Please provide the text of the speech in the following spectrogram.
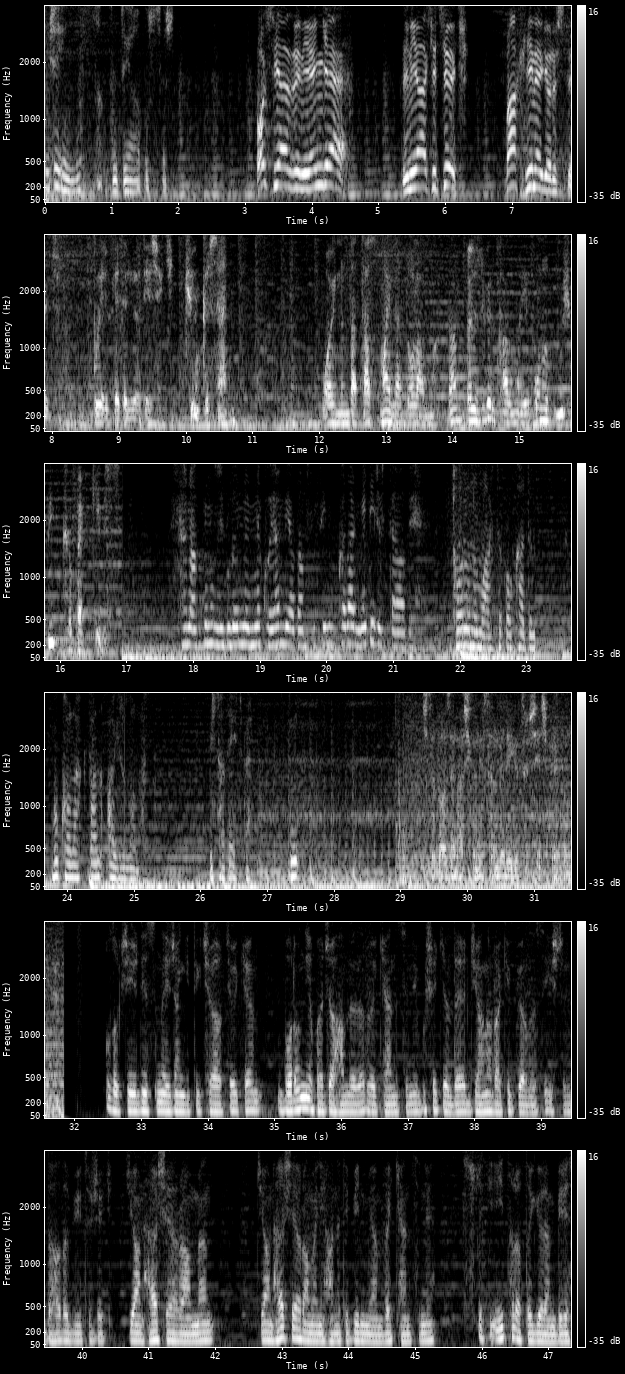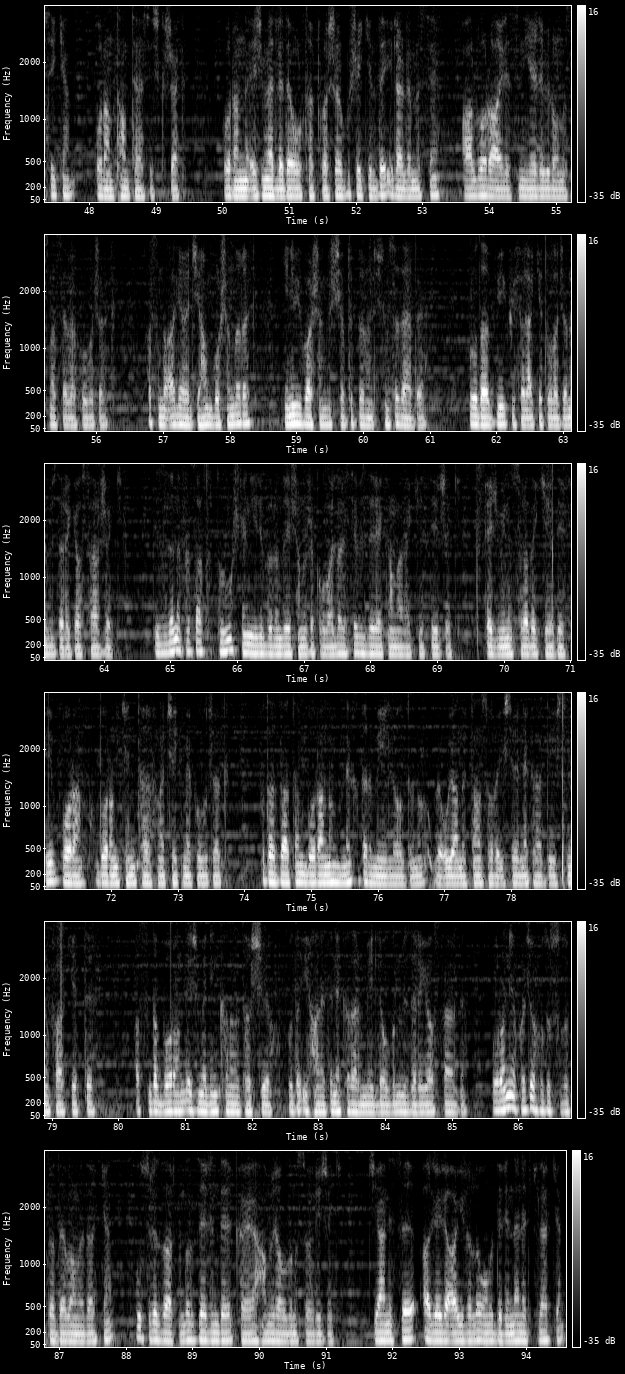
Bunca yıl nasıl sakladı ya bu sırrı? Hoş geldin yenge. Dünya küçük. Bak yine görüştük. Bu herif bedelini ödeyecek. Çünkü sen boynunda tasmayla dolanmaktan özgür kalmayı unutmuş bir köpek gibisin. Sen aklını duyguların önüne koyan bir adamsın. Seni bu kadar ne delirtti abi? Torunum artık o kadın. Bu konaktan ayrılamaz. Müsaade etme. İşte bazen aşkın insanı nereye götüreceği hiç belli olmuyor. Uzak şehir dizisinde heyecan gittikçe artıyorken Bora'nın yapacağı hamleler ve kendisini bu şekilde Cihan'a rakip görmesi işleri daha da büyütecek. Cihan her şeye rağmen Cihan her şeye rağmen ihaneti bilmeyen ve kendisini sürekli iyi tarafta gören birisiyken Boran tam tersi çıkacak. Boran'ın Ejmer'le de ortaklaşa bu şekilde ilerlemesi Albora ailesinin yerle bir olmasına sebep olacak. Aslında Ali ve Cihan boşanarak yeni bir başlangıç yaptıklarını düşünseler de bu da büyük bir felaket olacağını bizlere gösterecek. Dizide nefes tutulmuşken yeni bölümde yaşanacak olaylar ise bizleri ekranlara kilitleyecek. Ecmi'nin sıradaki hedefi Boran. Boran'ı kendi tarafına çekmek olacak. Bu da zaten Boran'ın ne kadar meyilli olduğunu ve uyandıktan sonra işleri ne kadar değiştiğini fark etti. Aslında Boran Ecmel'in kanını taşıyor. Bu da ihanete ne kadar meyilli olduğunu bizlere gösterdi. Boran'ın yapacağı huzursuzluklar devam ederken bu süre zarfında Zerrin de Kaya'ya hamile olduğunu söyleyecek. Cihan ise Alya ile ayrılığı onu derinden etkilerken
